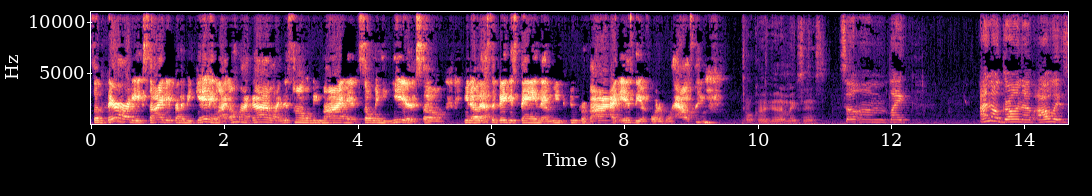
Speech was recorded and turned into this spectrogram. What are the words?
So they're already excited from the beginning, like, oh my God, like this home will be mine in so many years. So, you know, that's the biggest thing that we do provide is the affordable housing. Okay, yeah, that makes sense. So, um, like, I know growing up, I always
